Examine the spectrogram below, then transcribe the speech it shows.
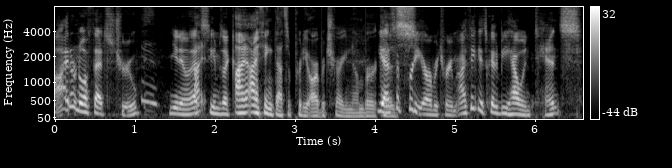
I don't know if that's true. Eh, you know, that seems like I, I think that's a pretty arbitrary number. yeah, it's a pretty arbitrary. I think it's going to be how intense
